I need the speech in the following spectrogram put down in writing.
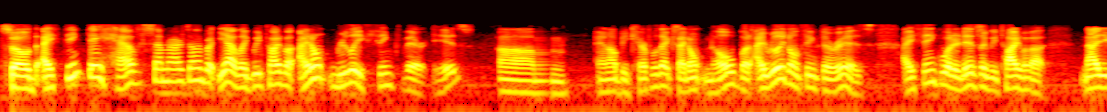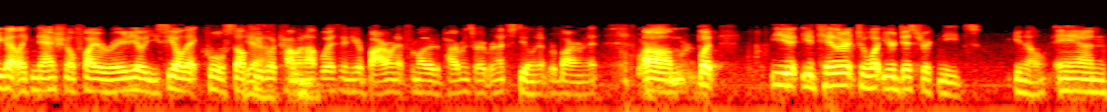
So I think they have seminars done, but yeah, like we talked about, I don't really think there is. Um, and I'll be careful with that because I don't know, but I really don't think there is. I think what it is, like we talked about, now you got like National Fire Radio. You see all that cool stuff Yeah. people are coming up with, and you're borrowing it from other departments, right? We're not stealing it, we're borrowing it. course. Um, but you you tailor it to what your district needs, you know, and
